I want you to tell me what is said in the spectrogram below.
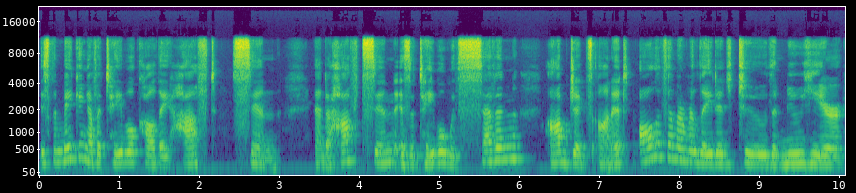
is the making of a table called a haft sin. And a haft sin is a table with seven objects on it. All of them are related to the new year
